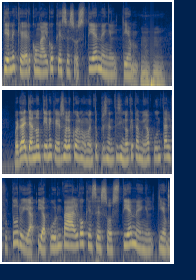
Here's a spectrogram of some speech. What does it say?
tiene que ver con algo que se sostiene en el tiempo. ¿Verdad? Ya no tiene que ver solo con el momento presente, sino que también apunta al futuro y, y apunta a algo que se sostiene en el tiempo.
